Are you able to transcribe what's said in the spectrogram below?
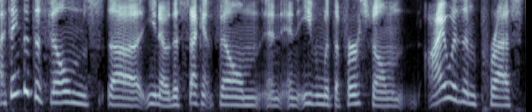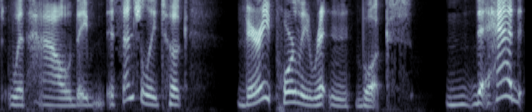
I think that the films, uh, you know, the second film, and and even with the first film, I was impressed with how they essentially took very poorly written books that had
